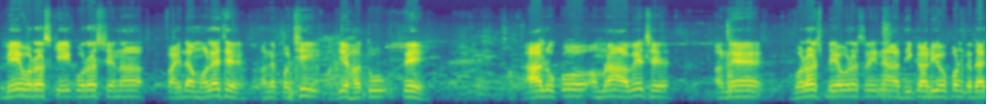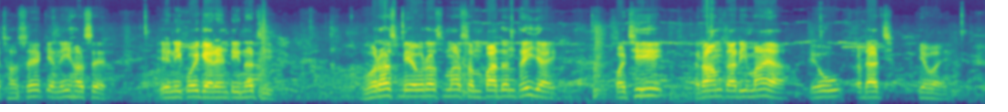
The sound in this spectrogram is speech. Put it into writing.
બે વર્ષ કે એક વર્ષ એના ફાયદા મળે છે અને પછી જે હતું તે. આ લોકો હમણાં આવે છે અને વર્ષ, બે વર્ષ રહીને અધિકારીઓ પણ કદાચ હશે કે નહીં હશે, એની કોઈ ગેરંટી નથી. વર્ષ, બે વર્ષમાં સંપાદન થઈ જાય, પછી રામ તારી માયા એવું કદાચ કહેવાય.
